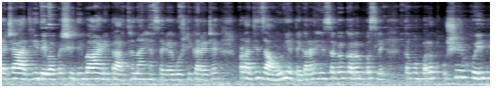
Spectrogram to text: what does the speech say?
त्याच्या आधी देवापाशी दिवा आणि प्रार्थना ह्या सगळ्या गोष्टी करायच्या आहेत. पण आधी जाऊन येते कारण हे सगळं करत बसले तर मग परत उशीर होईल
